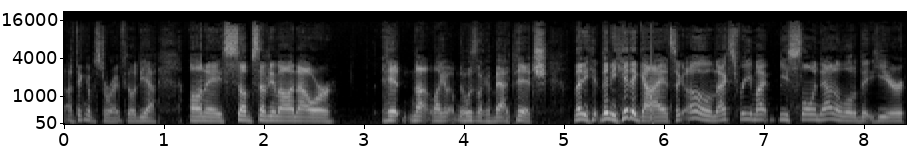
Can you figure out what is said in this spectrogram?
I think it was to right field, yeah, on a sub 70 mile an hour hit not like it was like a bad pitch. Then he then he hit a guy. It's like oh Max Fried might be slowing down a little bit here,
